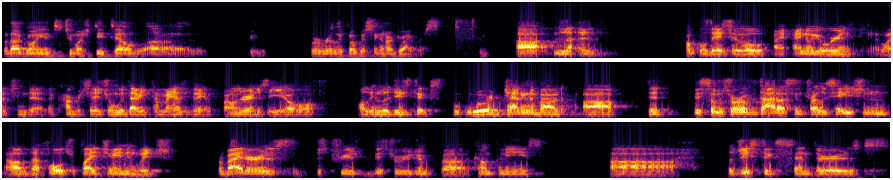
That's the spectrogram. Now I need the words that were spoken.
without going into too much detail, uh, we're really focusing on our drivers. Uh, a couple days ago, I, I know you were in, watching the, the conversation with David Tamés, the founder and CEO of All In Logistics. We were chatting about uh, the, there's some sort of data centralization of the whole supply chain in which providers, distribution, distribution uh, companies, uh, logistics centers,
